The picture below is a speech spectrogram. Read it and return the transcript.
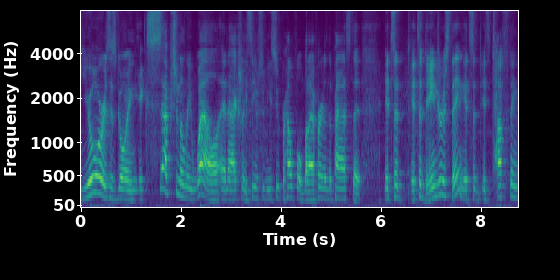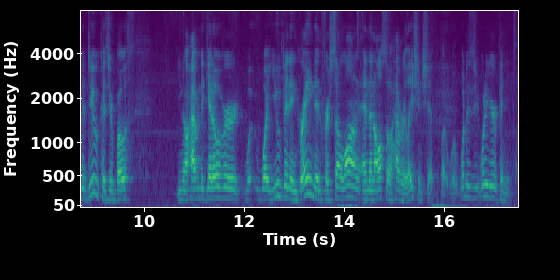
yours is going exceptionally well and actually seems to be super helpful. But I've heard in the past that it's a it's a dangerous thing. It's a it's a tough thing to do because you're both, you know, having to get over what, what you've been ingrained in for so long, and then also have a relationship. But wh- what is your, what are your opinions on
